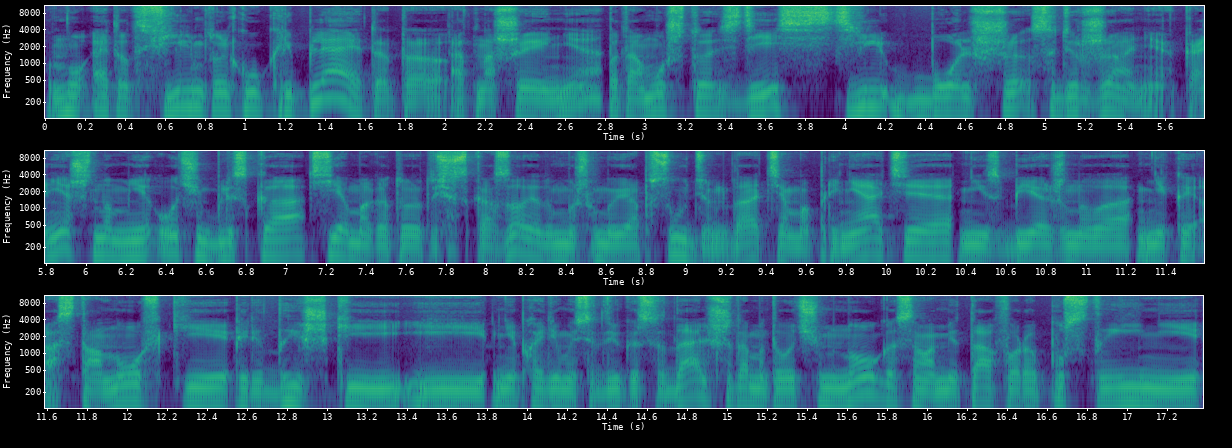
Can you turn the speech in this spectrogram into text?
Но этот фильм только укрепляет это отношение, потому что здесь стиль больше содержания. Конечно, мне очень близка тема, которую ты сейчас сказал, я думаю, что мы ее обсудим, да, тема принятия неизбежного, некой остановки, передышки и необходимости двигаться дальше. Там это очень много, сама метафора пустыни,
